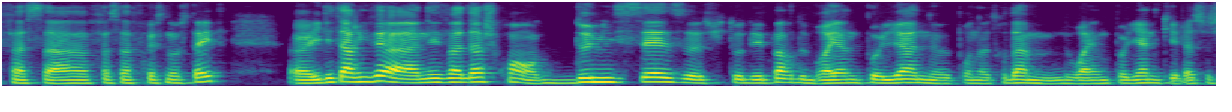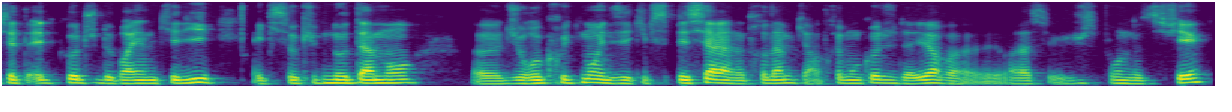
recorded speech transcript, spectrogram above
face à, face à Fresno State. Euh, il est arrivé à Nevada, je crois, en 2016, suite au départ de Brian Polian euh, pour Notre-Dame. Brian Polian, qui est l'associé head coach de Brian Kelly et qui s'occupe notamment euh, du recrutement et des équipes spéciales à Notre-Dame, qui est un très bon coach d'ailleurs. voilà, c'est juste pour le notifier.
